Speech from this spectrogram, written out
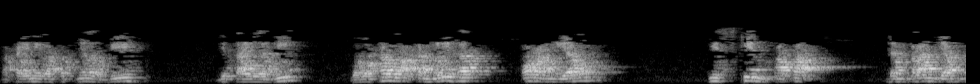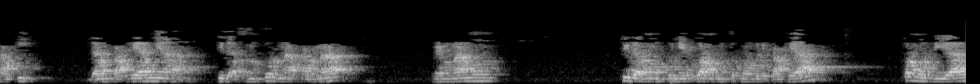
Maka ini lafaznya lebih detail lagi bahwa kamu akan melihat orang yang miskin apa dan telanjang kaki dan pakaiannya tidak sempurna karena memang tidak mempunyai uang untuk membeli pakaian. Kemudian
